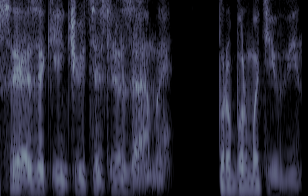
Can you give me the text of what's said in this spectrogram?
Все закінчується сльозами, пробурмотів він.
